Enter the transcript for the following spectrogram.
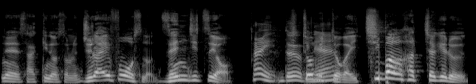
ねさっきのそのジュライフォースの前日よ、はい土曜日ね。人々が一番はっちゃける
